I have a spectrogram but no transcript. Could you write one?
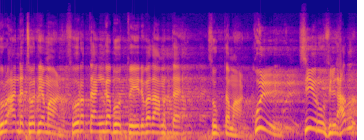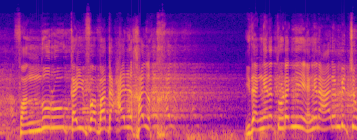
ഖുർആന്റെ ചോദ്യമാണ്. സൂറത്ത് അങ്കബൂത്ത് ഇരുപതാമത്തെ സൂക്തമാണ്. കുൽ സീറു ഫിൽ ഫൻദുറു കൈഫ ബദഅൽ ഖൽഖ്. ഇതെങ്ങനെ തുടങ്ങി? എങ്ങനെ ആരംഭിച്ചു?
